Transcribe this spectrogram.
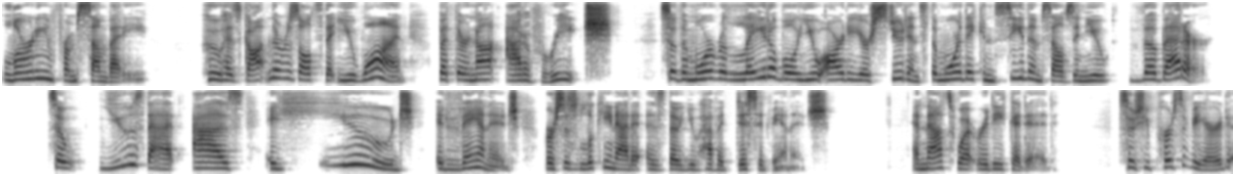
learning from somebody who has gotten the results that you want, but they're not out of reach. So the more relatable you are to your students, the more they can see themselves in you, the better. So use that as a huge advantage versus looking at it as though you have a disadvantage. And that's what Radhika did. So she persevered,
